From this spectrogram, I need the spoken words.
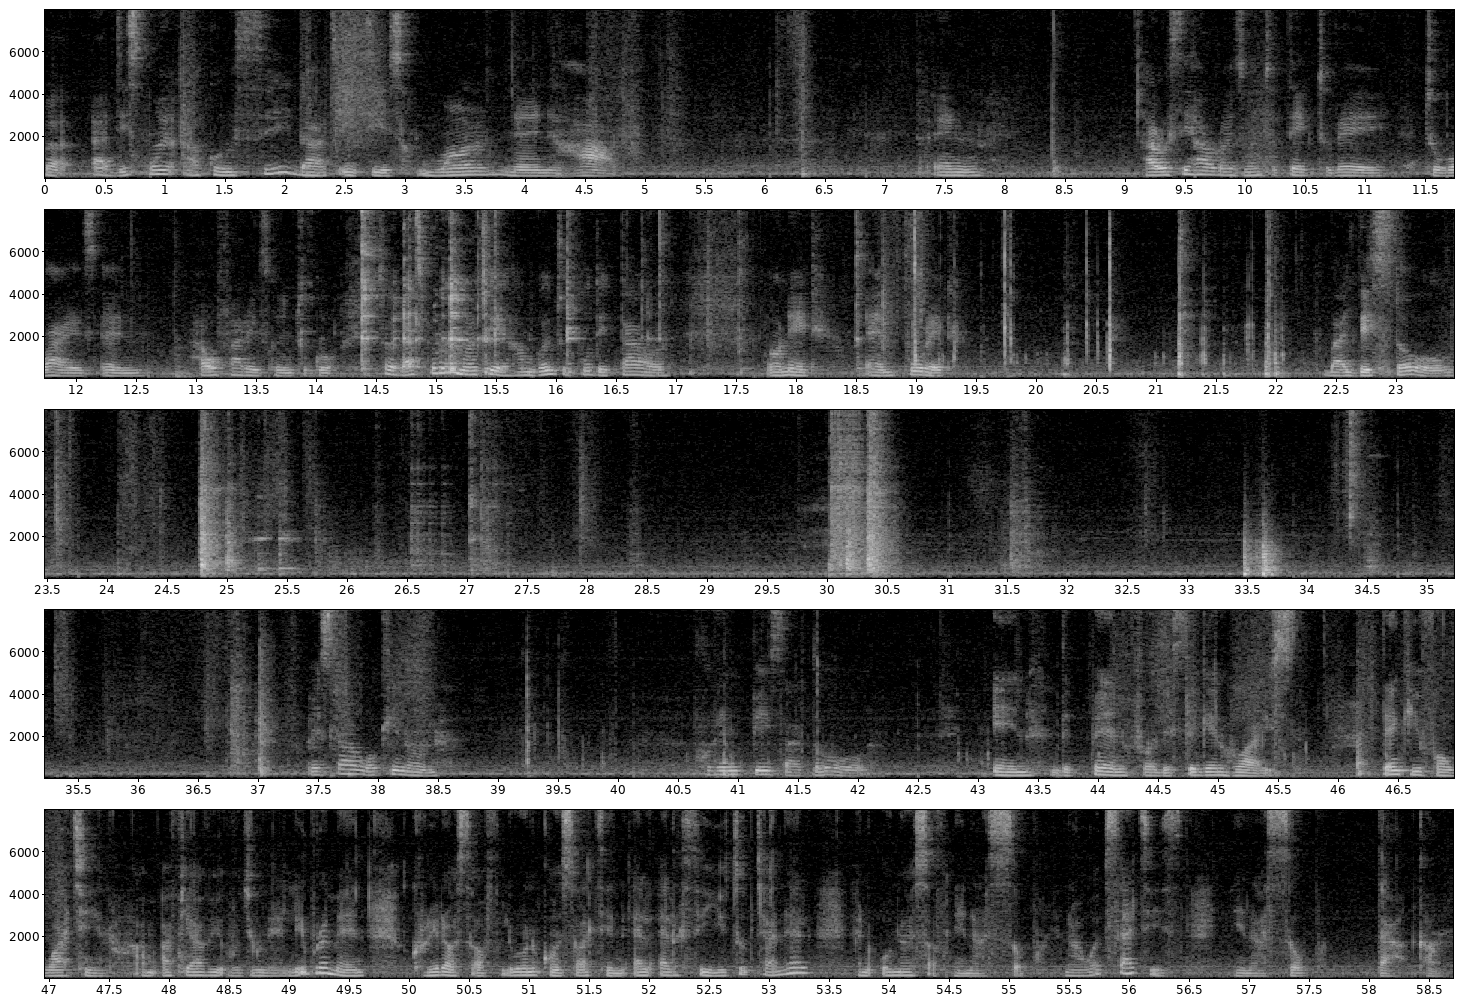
But at this point I could see that it is one and a half. And I will see how long it's going to take today to rise and how far it's going to go. So that's pretty much it. I'm going to put the towel on it and put it by the stove I start working on putting pizza dough in the pan for the second rice. Thank you for watching. I'm Afiavi Ojune, Liberman, creators of Liberman Consulting LLC YouTube channel and owners of Nina Soap. And our website is ninasoap.com.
